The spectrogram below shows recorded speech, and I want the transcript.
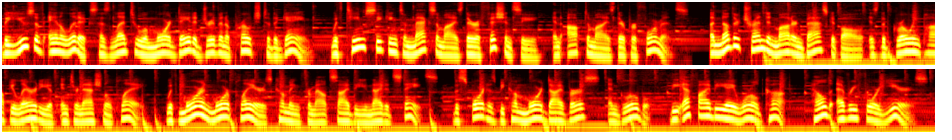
The use of analytics has led to a more data-driven approach to the game, with teams seeking to maximize their efficiency and optimize their performance. Another trend in modern basketball is the growing popularity of international play. With more and more players coming from outside the United States, the sport has become more diverse and global. The FIBA World Cup, held every four years,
